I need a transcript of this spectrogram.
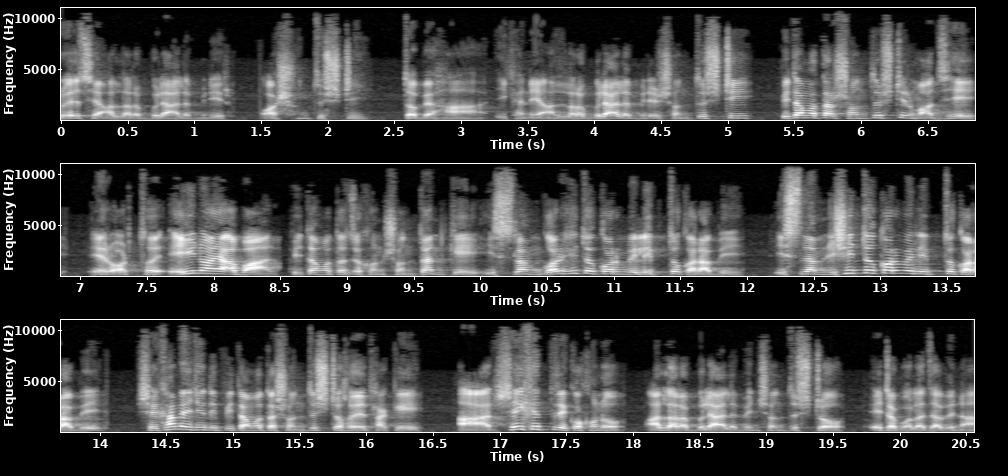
রয়েছে আল্লাহ রাবুল্লাহ আলমিনের অসন্তুষ্টি। তবে হ্যাঁ এখানে আল্লাহ রাবুল্লাহ আলমিনের সন্তুষ্টি, পিতামাতার সন্তুষ্টির মাঝে এর অর্থ এই নয় আবার, পিতামাতা যখন সন্তানকে ইসলাম গর্হিত কর্মে লিপ্ত করাবে, ইসলাম নিষিদ্ধ কর্মে লিপ্ত করাবে, সেখানে যদি পিতামাতা সন্তুষ্ট হয়ে থাকে আর সেই ক্ষেত্রে কখনো আল্লাহ রাবুল্লাহ আলমিন সন্তুষ্ট এটা বলা যাবে না।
